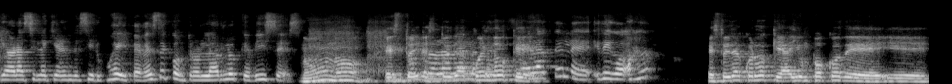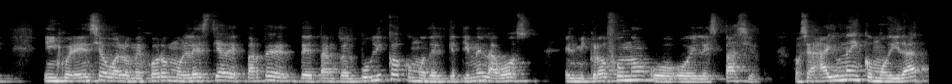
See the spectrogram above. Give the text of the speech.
y ahora sí le quieren decir, güey, debes de controlar lo que dices. No, no, estoy, estoy de acuerdo que... que... Y digo, ajá. Estoy de acuerdo que hay un poco de eh, incoherencia o a lo mejor molestia de parte de, tanto del público como del que tiene la voz, el micrófono o, el espacio. O sea, hay una incomodidad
